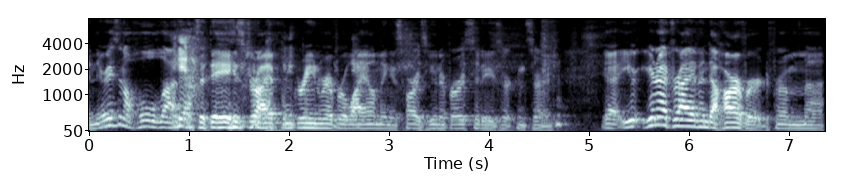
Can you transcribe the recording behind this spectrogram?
and there isn't a whole lot yeah. that's a day's drive from Green River, Wyoming, as far as universities are concerned. Yeah, you're, not driving to Harvard from uh,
